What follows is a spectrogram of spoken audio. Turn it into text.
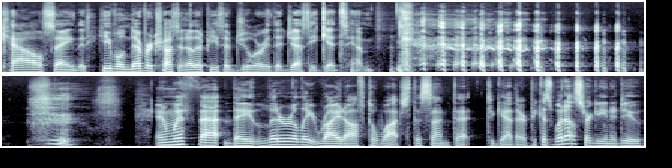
Cal saying that he will never trust another piece of jewelry that Jesse gets him. and with that, they literally ride off to watch the sunset together because what else are you going to do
